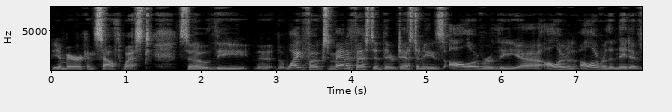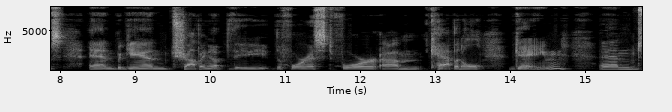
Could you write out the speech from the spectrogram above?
the American Southwest. So the the, the white folks manifested their destinies all over the uh, all over all over the natives and began chopping up the the forest for um, capital gain. And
